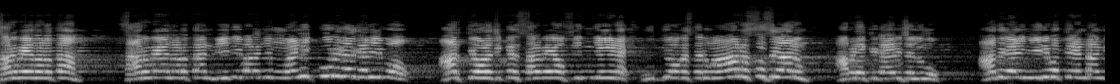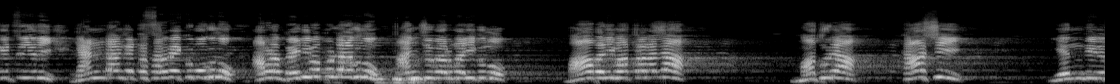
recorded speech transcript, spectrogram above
സർവേ നടത്താം. സർവേ നടത്താൻ വിധി പറഞ്ഞ് മണിക്കൂറുകൾ കഴിയുമ്പോ ആർക്കിയോളജിക്കൽ സർവേ ഓഫ് ഇന്ത്യയുടെ ഉദ്യോഗസ്ഥരും ആർ എസ് എസുകാരും അവിടേക്ക് കയറി ചെല്ലുന്നു. അത് കഴിഞ്ഞ് ഇരുപത്തിരണ്ടാം തീയതി രണ്ടാം ഘട്ട സർവേക്ക് പോകുന്നു. അവിടെ വെടിവെപ്പുണ്ടാകുന്നു. അഞ്ചു പേർ മരിക്കുന്നു. ബാബരി മാത്രമല്ല മധുര കാശി എന്തിന്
